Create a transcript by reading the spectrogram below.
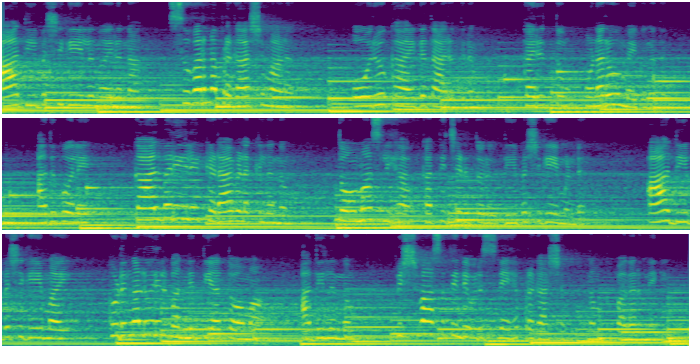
ആ ദീപശിഖയിൽ നിന്ന് വരുന്ന സുവർണ പ്രകാശമാണ് ഓരോ കായിക താരത്തിനും കരുത്തും ഉണർവുമേകുന്നത് അതുപോലെ കാൽവരിയിലെ കെടാവിളക്കിൽ നിന്നും തോമസ് ലിഹ കത്തിച്ചെടുത്തൊരു ദീപശിഖയുമുണ്ട്. ആ ദീപശിഖയുമായി കൊടുങ്ങല്ലൂരിൽ വന്നെത്തിയ തോമ അതിൽ നിന്നും വിശ്വാസത്തിന്റെ ഒരു സ്നേഹപ്രകാശം നമുക്ക് അമ്പത്തിരണ്ടിലാണ്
